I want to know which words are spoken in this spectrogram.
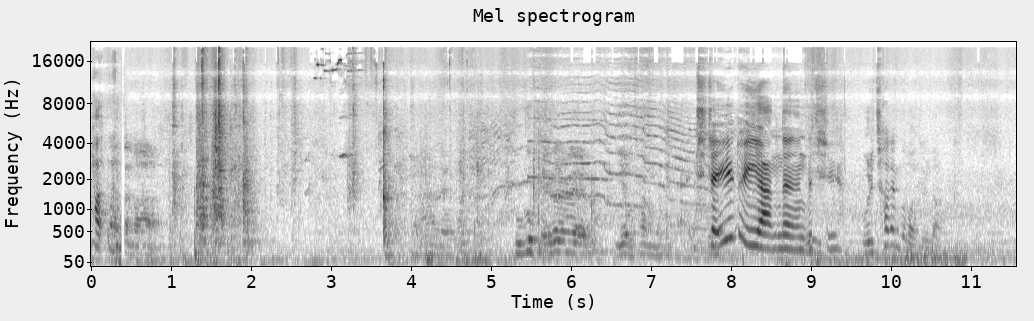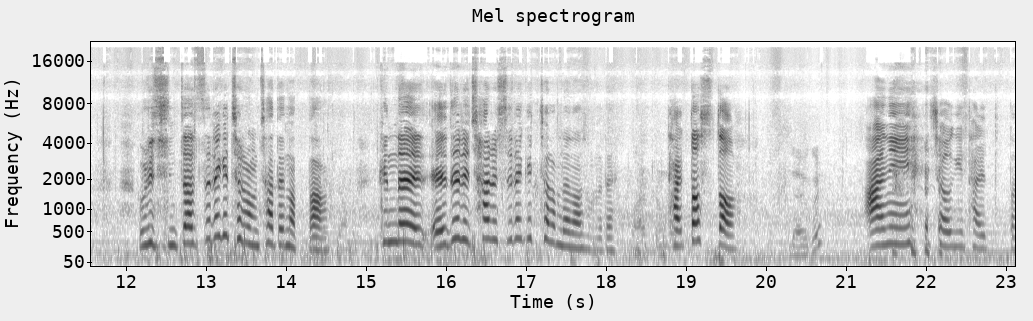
바, 잠깐만. 구급 배를 이해 못하는 거. 진짜 1도 이해 안 되는데 지금 우리 차된거 봐, 둘 다. 우리 진짜 쓰레기처럼 차 대놨다 근데 애들이 차를 쓰레기처럼 대놔서 그래 아. 달 떴어 내 얼굴? 아니 저기 달 떴다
